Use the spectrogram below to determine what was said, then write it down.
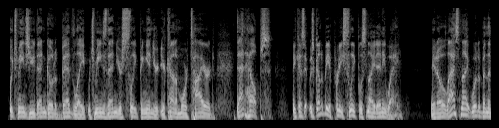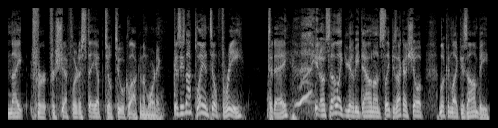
which means you then go to bed late, which means then you're sleeping in, you're you're kind of more tired. That helps because it was going to be a pretty sleepless night anyway. You know, last night would have been the night for, for Scheffler to stay up till two o'clock in the morning because he's not playing till three today. you know, it's not like you're going to be down on sleep. He's not going to show up looking like a zombie.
